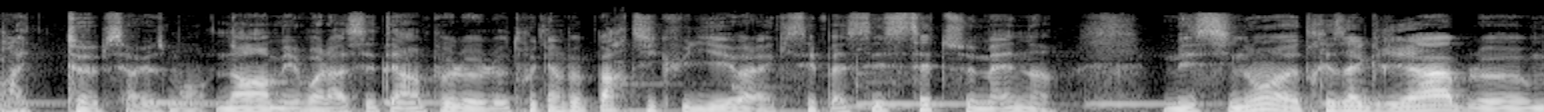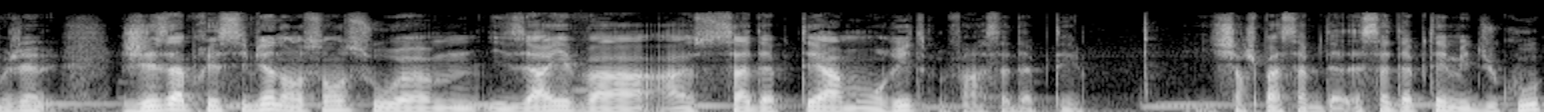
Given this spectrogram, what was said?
parler de tub, sérieusement. Non, mais voilà, c'était un peu le, truc un peu particulier voilà, qui s'est passé cette semaine. Mais sinon, euh, très agréable. Euh, moi, je les apprécie bien dans le sens où ils arrivent à, s'adapter à mon rythme. Enfin, à s'adapter. Ils cherchent pas à s'adapter, mais du coup,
